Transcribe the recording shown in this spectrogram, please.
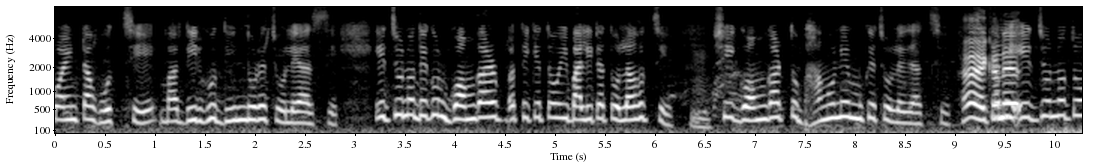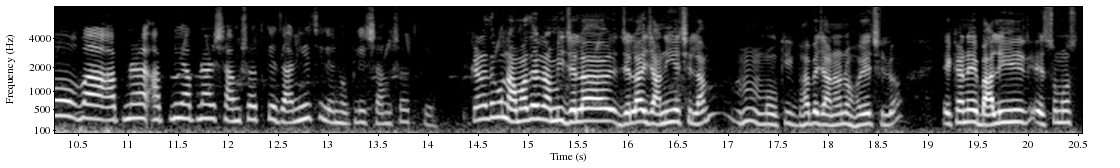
পয়েন্টটা হচ্ছে বা দীর্ঘদিন ধরে চলে আসছে এর জন্য দেখুন গঙ্গার থেকে তো ওই বালিটা তোলা হচ্ছে সেই গঙ্গার তো ভাঙনের মুখে চলে যাচ্ছে। হ্যাঁ এখানে এর জন্য তো আপনার আপনি আপনার সাংসদকে জানিয়েছিলেন হুগলির সাংসদকে? এখানে দেখুন আমাদের আমি জেলা জেলায় জানিয়েছিলাম হুম মৌখিকভাবে জানানো হয়েছিল। এখানে বালির এ সমস্ত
